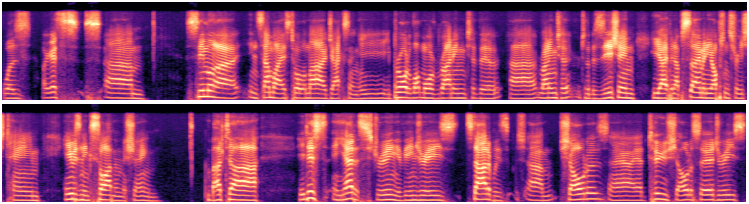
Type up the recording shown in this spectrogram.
was, I guess, um, similar in some ways to Lamar Jackson. He, he brought a lot more running to the uh, running to, to the position. He opened up so many options for his team. He was an excitement machine. But uh, he just he had a string of injuries. Started with um, shoulders. Uh, he had two shoulder surgeries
